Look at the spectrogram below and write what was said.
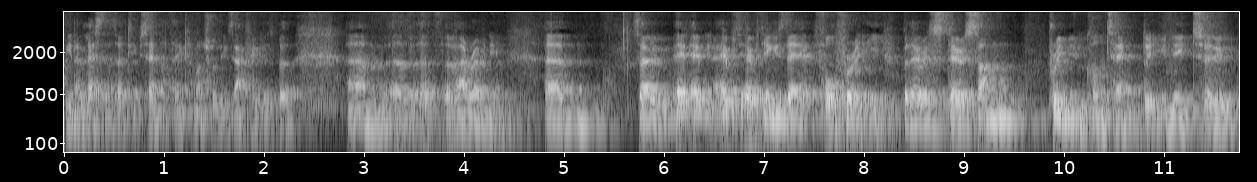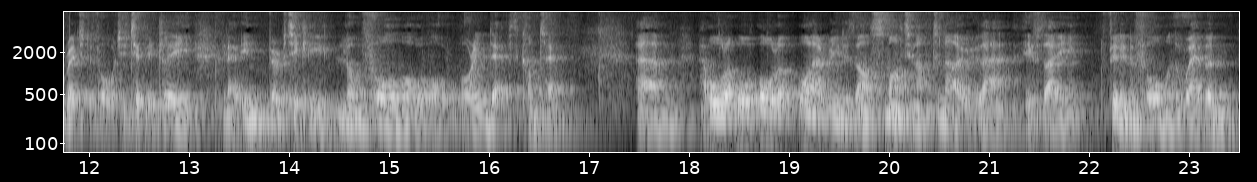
you know less than thirty percent. I think I'm not sure the exact figures, but um, of, of, of, our revenue. Um, so you know, everything is there for free, but there is there is some premium content that you need to register for, which is typically you know in very particularly long form or, or, or in depth content. Um, all, all, all, all our readers are smart enough to know that if they fill in a form on the web and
